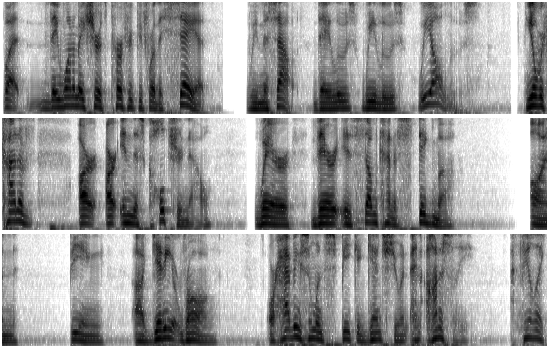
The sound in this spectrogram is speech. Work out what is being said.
but they want to make sure it's perfect before they say it. We miss out. They lose, we lose, we all lose. You know, we're kind of are are in this culture now where there is some kind of stigma on being uh, getting it wrong or having someone speak against you. And, and honestly, I feel like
